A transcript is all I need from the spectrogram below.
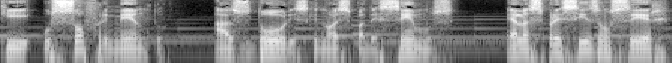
que o sofrimento, as dores que nós padecemos, elas precisam ser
